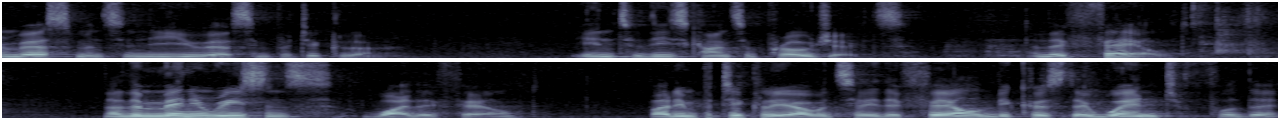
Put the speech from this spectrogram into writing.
investments in the US in particular into these kinds of projects, and they failed. Now, there are many reasons why they failed, but in particular, I would say they failed because they went for the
